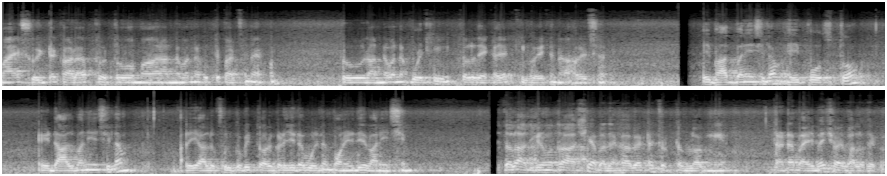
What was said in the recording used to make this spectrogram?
মায়ের শরীরটা খারাপ, তো মা রান্নাবান্না করতে পারছে না এখন। তো রান্নাবান্না করেছি, চলো দেখা যাক কি হয়েছে, না হয়েছে। এই ভাত বানিয়েছিলাম, এই পোস্ত, এই ডাল বানিয়েছিলাম, আর এই আলু ফুলকপির তরকারি যেটা বললাম পনির দিয়ে বানিয়েছি। চলো আজকের মতো আসি, আবার দেখা হবে একটা ছোট্ট ব্লগ নিয়ে। টাটা বাই বাই সবাই ভালো থেকো।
